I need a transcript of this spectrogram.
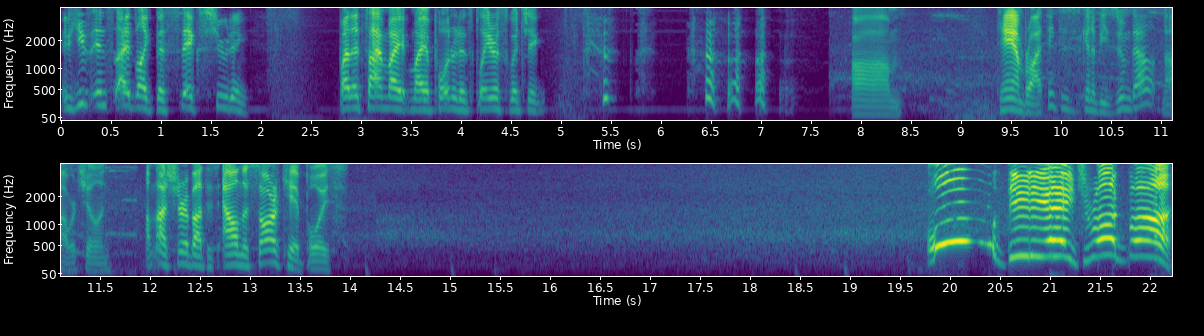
and he's inside like the six shooting. By the time my, my opponent is player switching. um, Damn, bro, I think this is going to be zoomed out. Nah, we're chilling. I'm not sure about this Al Nassr kit, boys. Oh, DDA Drogba!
